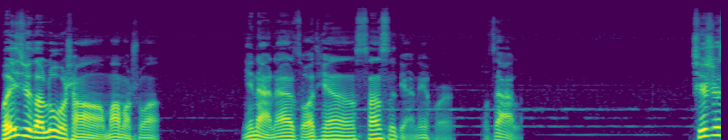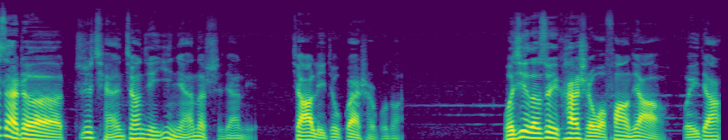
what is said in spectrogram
回去的路上，妈妈说：“你奶奶昨天三四点那会儿不在了。”其实，在这之前将近一年的时间里，家里就怪事不断。我记得最开始我放假回家，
